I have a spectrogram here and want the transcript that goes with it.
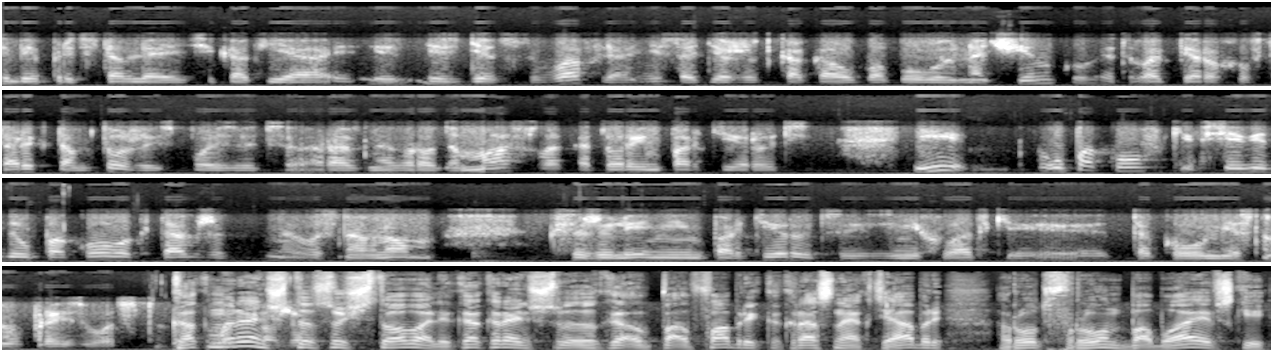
себе представляете, как я из, детства вафли, они содержат какао-бобовую начинку, это во-первых. Во-вторых, там тоже используется разного рода масло, которое импортируется. И упаковки, все виды упаковок также э, в основном, к сожалению, импортируются из-за нехватки э, такого местного производства. Как мы Вот, раньше-то пожалуйста. существовали? Как раньше э, фабрика «Красный Октябрь», «Ротфронт», «Бабаевский»,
